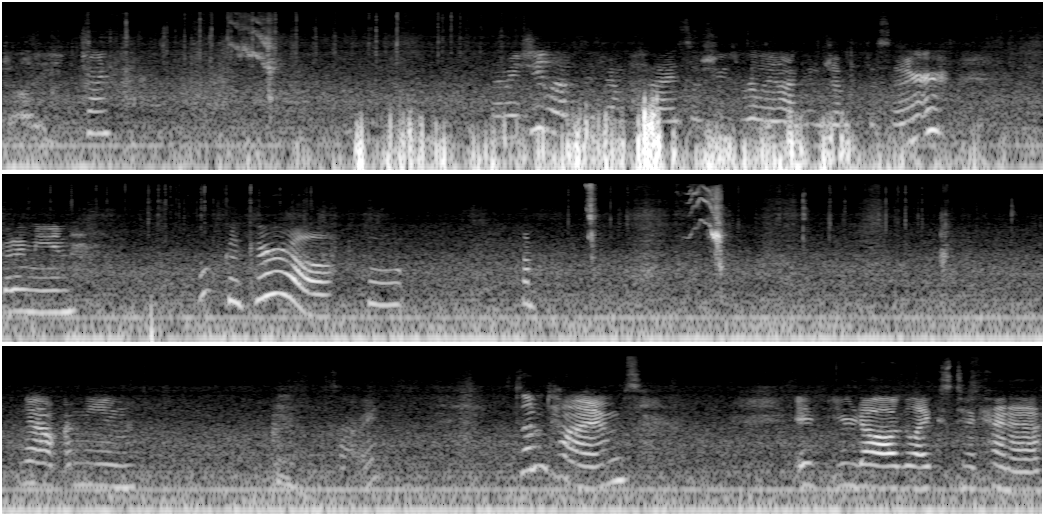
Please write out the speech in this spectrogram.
agility. Turn. I mean, she loves to jump high, so she's really not going to jump at the center. But I mean, oh, good girl. Cool. Um. Now, I mean, sometimes if your dog likes to kind of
